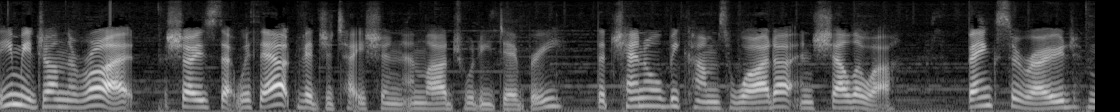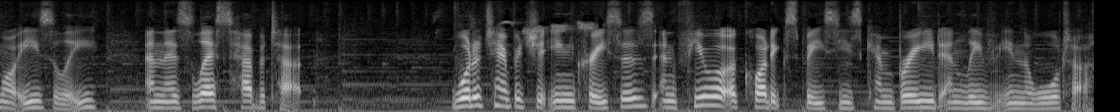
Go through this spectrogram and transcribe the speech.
The image on the right shows that without vegetation and large woody debris, the channel becomes wider and shallower, banks erode more easily, and there's less habitat. Water temperature increases and fewer aquatic species can breed and live in the water.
